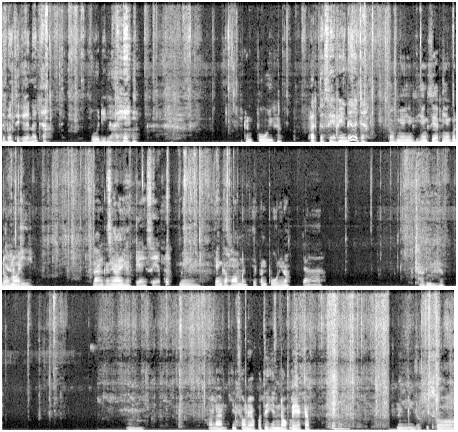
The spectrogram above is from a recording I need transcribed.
จะเป็นสิเอื่นนะจ้ะ อุ้ยดินหลายแห้งเป็นปูอีกครับ พัดกระแสแห้งเด้อจ้ะดอกใหญ่ยังสีแห้งแสบแห้งกว่าดอกจ้ะน้อยอีกหลังก็ง่ายครับ แกงแสบเนาะเมนแกงกระหอมนะเห็ดพันปูนี่เนาะจ้าข้าวดินครับอืมเอาลานกินข้าวแล้วก็จะเห็นดอกแรกครับ นี่ดอกที่สอง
